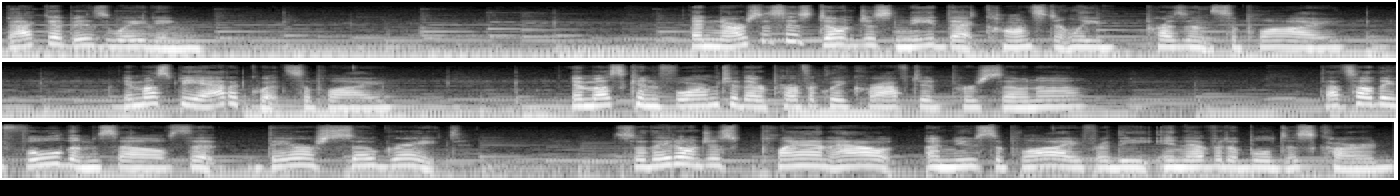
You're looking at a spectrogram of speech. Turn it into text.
backup is waiting. And narcissists don't just need that constantly present supply, it must be adequate supply. It must conform to their perfectly crafted persona. That's how they fool themselves that they are so great. So they don't just plan out a new supply for the inevitable discard.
